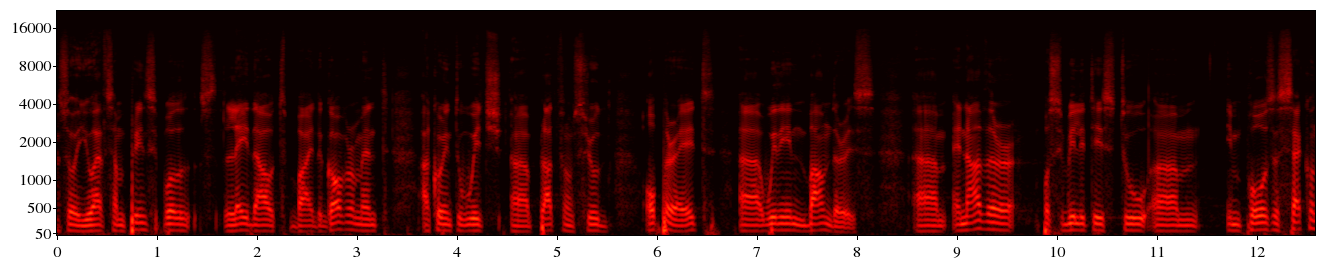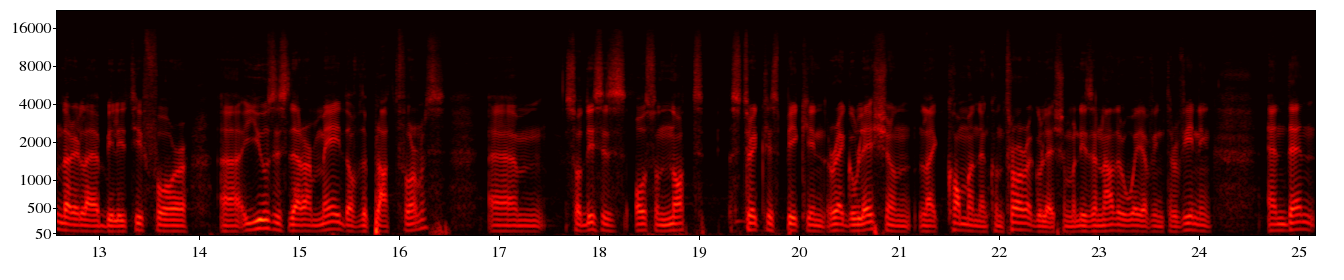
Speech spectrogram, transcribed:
So you have some principles laid out by the government according to which uh, platforms should operate within boundaries. Um, another possibilities to um, impose a secondary liability for uh, uses that are made of the platforms. Um, so this is also not strictly speaking regulation like command and control regulation, but is another way of intervening. And then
